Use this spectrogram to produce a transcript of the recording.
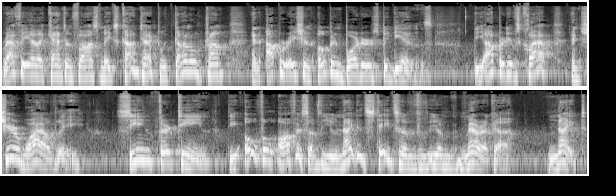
Raffaella Cantinflas makes contact with Donald Trump and Operation Open Borders begins. The operatives clap and cheer wildly. Scene 13 The Oval Office of the United States of America. Night.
